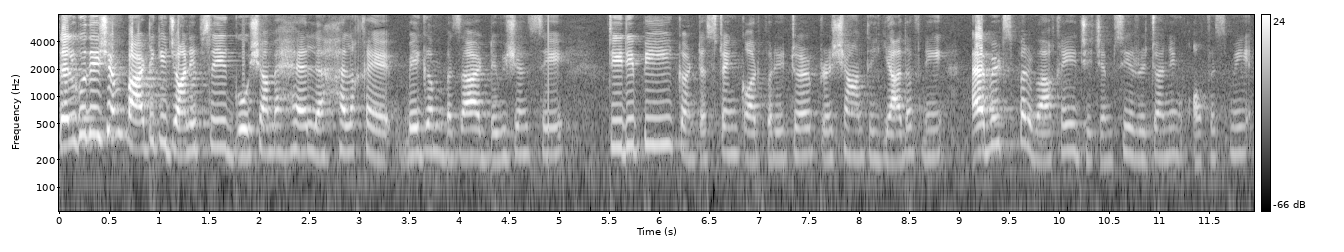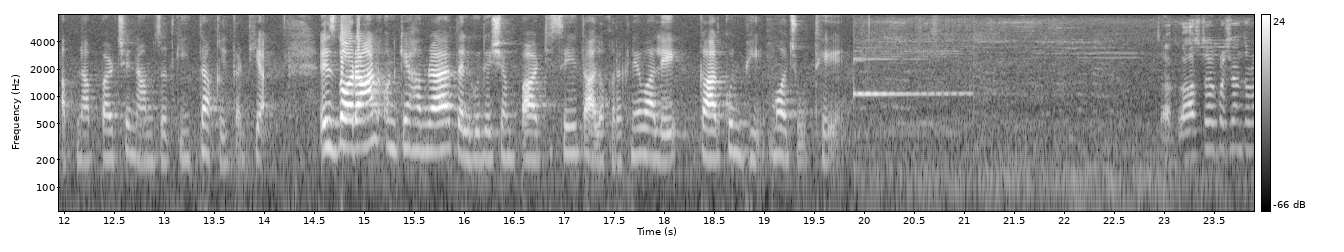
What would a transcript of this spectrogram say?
Telugu Desam party की जानब से गोशा महल, हल्के बेगम बाज़ार डिवीज़न से TDP contesting corporator Prashant Yadav ने एबिट्स पर वाक़ जेएचएमसी रिटर्निंग ऑफ़िस में अपना पर्चे नामजदगी दाखिल कर दिया। इस दौरान उनके हमरा तेलुगु देशम पार्टी से ताल्लुक़ रखने वाले कारकुन भी मौजूद थे। राष्ट्र प्रशांत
